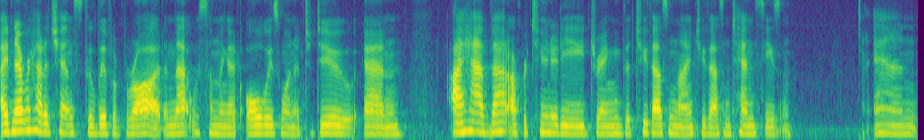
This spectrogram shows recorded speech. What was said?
I'd never had a chance to live abroad, and that was something I'd always wanted to do. And I had that opportunity during the 2009-2010 season. And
